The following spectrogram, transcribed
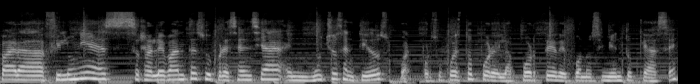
Para Filuni es relevante su presencia en muchos sentidos, bueno, por supuesto por el aporte de conocimiento que hace,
